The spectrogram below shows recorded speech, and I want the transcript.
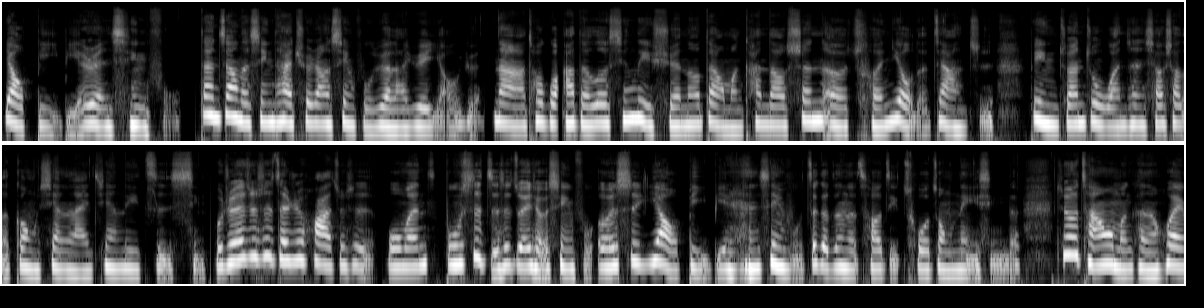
要比别人幸福。”但这样的心态却让幸福越来越遥远。那透过阿德勒心理学呢，带我们看到生而存有的价值，并专注完成小小的贡献来建立自信。我觉得就是这句话，就是我们不是只是追求幸福，而是要比别人幸福。这个真的超级戳中内心的。就常常我们可能会，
